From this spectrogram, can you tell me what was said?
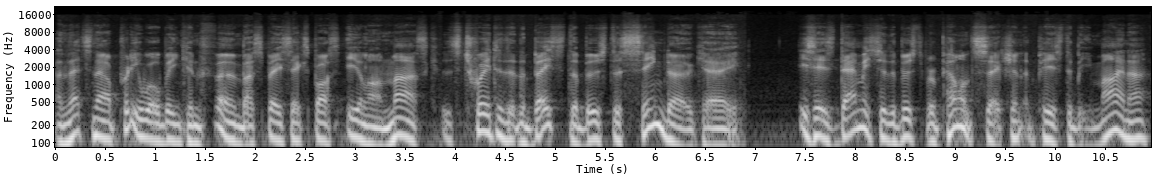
And that's now pretty well been confirmed by SpaceX boss Elon Musk, who's tweeted that the base of the booster seemed okay. He says damage to the booster propellant section appears to be minor,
